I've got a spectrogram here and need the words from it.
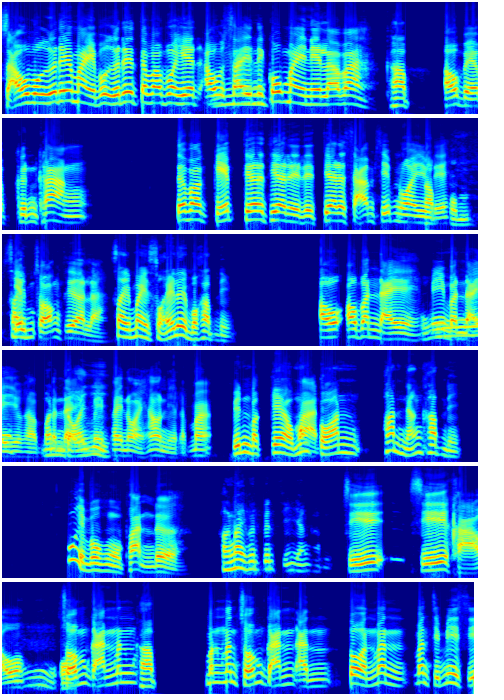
เสาบ่อือได้ไหมบ่อือได้แต่ว่าบ่เฮ็ดเอาใส่ในกกไม้นี่ล่ะว่าครับ เอาแบบขึ้นข้าง แต่ว่าเก็บเทื่อละเทื่อนี่ได้เทื่อละ30หน่วยอคยู่รับเด้ผมใส่เก็บสองเทื่อล่ะ ใส่ไม้สอยเลยบ่ครับนี่ เอาเอาบันไดโอ้มีบันไดอยู่ครับบันได ไม่ไผหน่อยเฮานี่ล่ะมา เป็นบักแก้วมังปาดกรพันธุ์หยังครับนี่โอ้ยบ่ฮู้พันธุ์เด้อข้างในเพิ่นเป็นสีหยังครับ สีสีขาว โอ้สมกันมันครับ มันมันสมกัน อันต้นมันมันสิมีสี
